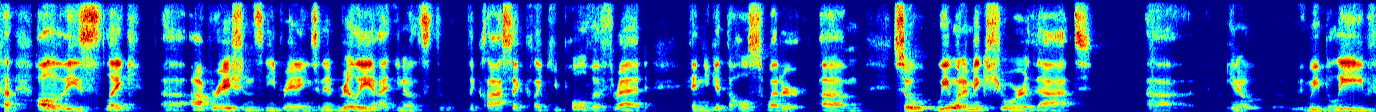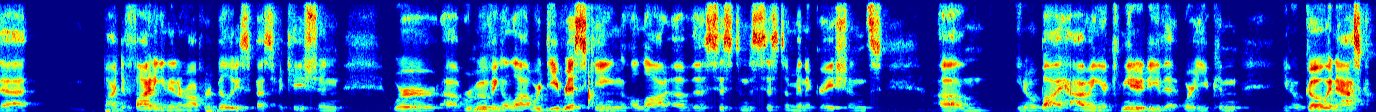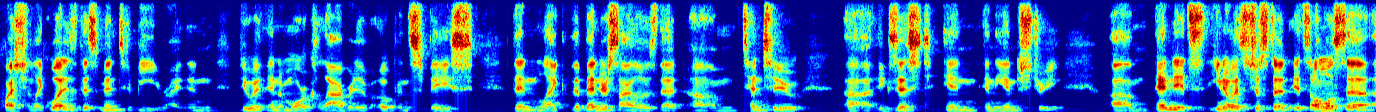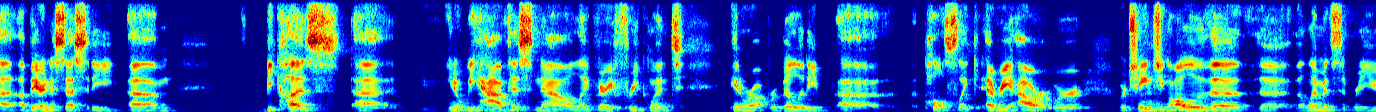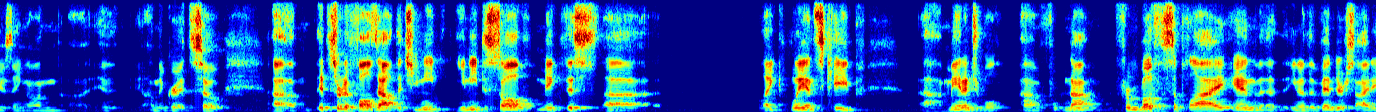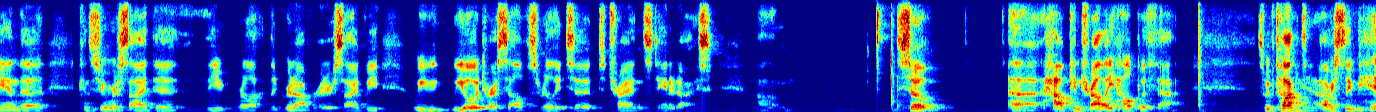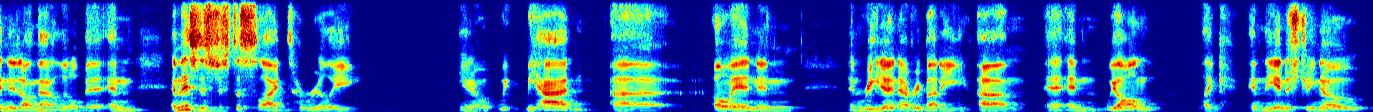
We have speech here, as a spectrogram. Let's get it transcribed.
all of these like uh, operations need ratings, and it really, you know, it's the, the, classic like you pull the thread and you get the whole sweater. Um, so we want to make sure that, uh, you know, we believe that by defining an interoperability specification, we're uh, removing a lot, we're de-risking a lot of the system-to-system integrations, um, you know, by having a community that where you can, you know, go and ask a question like, what is this meant to be, right? And do it in a more collaborative, open space than like the vendor silos that um, tend to uh, exist in in the industry um, and it's you know it's just a it's almost a, a bare necessity um, because uh, you know we have this now like very frequent interoperability uh, pulse like every hour. We're we're changing all of the the, the limits that we're using on uh, on the grid. So um, it sort of falls out that you need you need to solve make this uh, like landscape uh, manageable uh, not from both the supply and the you know the vendor side and the consumer side, the the, the grid operator side, we we we owe it to ourselves really to to try and standardize. Um, so, uh, how can TROLIE help with that? So we've talked, obviously, we hinted on that a little bit, and and this is just a slide to really, you know, we we had uh, Owen and and Rita and everybody, um, and, and we all like in the industry know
